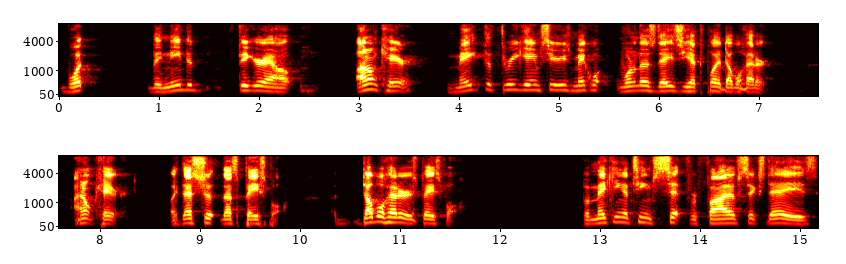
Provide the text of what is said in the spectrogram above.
What they need to figure out, I don't care. Make the three game series. Make one of those days you have to play a doubleheader. I don't care. Like that's just that's baseball. A doubleheader is baseball. But making a team sit for five, six days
